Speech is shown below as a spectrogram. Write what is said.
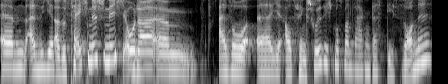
ähm, also jetzt. Also technisch nicht oder ähm, Also äh, aus Feng Shui-Sicht muss man sagen, dass die Sonne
